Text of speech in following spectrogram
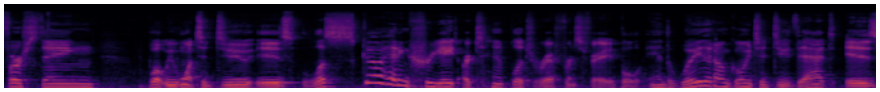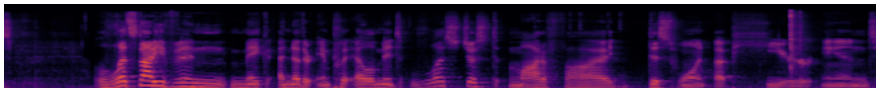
first thing, what we want to do is let's go ahead and create our template reference variable. And the way that I'm going to do that is let's not even make another input element. Let's just modify this one up here and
